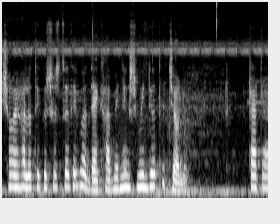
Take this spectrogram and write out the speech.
সবাই ভালো থেকে, সুস্থ থেকো। দেখাবে নেক্সট ভিডিওতে। চলো, টাটা।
